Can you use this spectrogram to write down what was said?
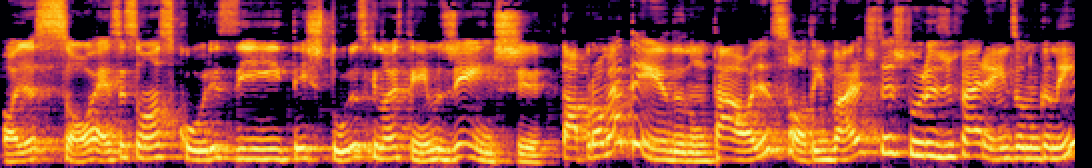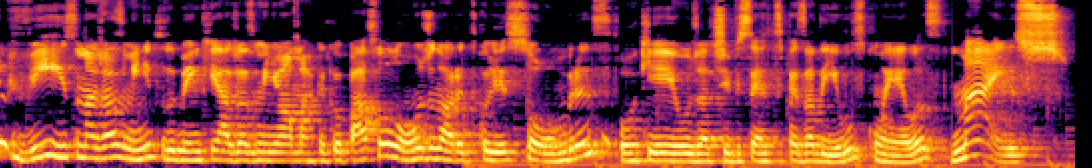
Olha só, essas são as cores e texturas que nós temos. Gente, tá prometendo, não tá? Olha só, tem várias texturas diferentes. Eu nunca nem vi isso na Jasmine. Tudo bem que a Jasmine é uma marca que eu passo longe na hora de escolher sombras, porque eu já tive certos pesadelos com elas. Mas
